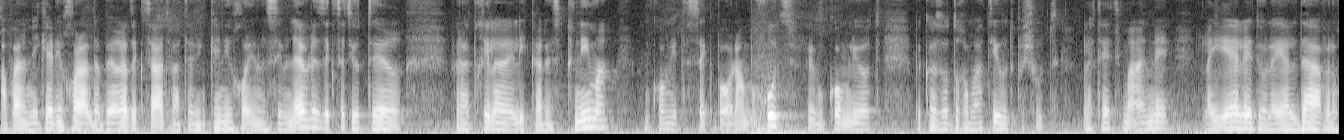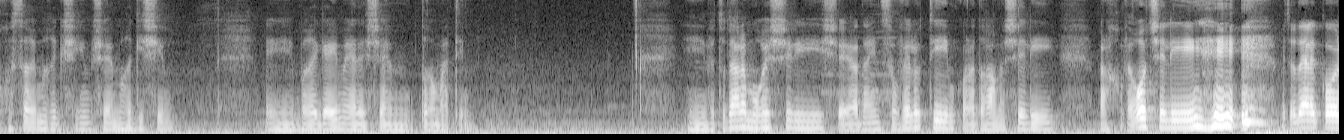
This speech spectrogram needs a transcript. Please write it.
אבל אני כן יכולה לדבר על זה קצת, ואתם כן יכולים לשים לב לזה קצת יותר, ולהתחיל להיכנס פנימה, במקום להתעסק בעולם בחוץ, ובמקום להיות בכזאת דרמטיות, פשוט לתת מענה לילד או לילדה ולחוסרים הרגשיים שהם מרגישים אה, ברגעים האלה שהם דרמטיים. אה, ותודה למורה שלי שעדיין סובל אותי עם כל הדרמה שלי, ולחברות שלי, ותודה לכל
